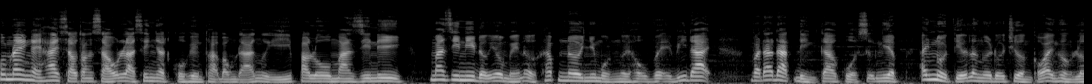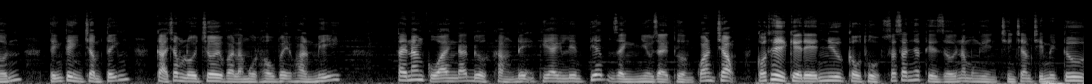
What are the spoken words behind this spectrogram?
Hôm nay ngày 26 tháng 6 là sinh nhật của huyền thoại bóng đá người Ý Paolo Mancini. Mancini được yêu mến ở khắp nơi như một người hậu vệ vĩ đại và đã đạt đỉnh cao của sự nghiệp. Anh nổi tiếng là người đội trưởng có ảnh hưởng lớn, tính tình trầm tĩnh, cả trong lối chơi và là một hậu vệ hoàn mỹ. Tài năng của anh đã được khẳng định khi anh liên tiếp giành nhiều giải thưởng quan trọng, có thể kể đến như cầu thủ xuất sắc nhất thế giới năm 1994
